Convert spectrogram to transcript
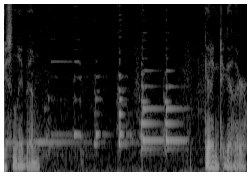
Recently been getting together.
